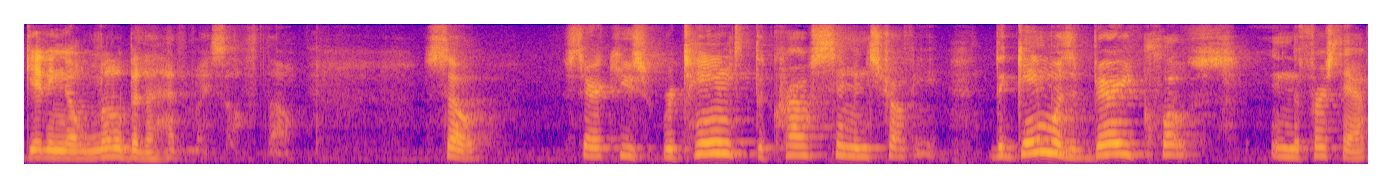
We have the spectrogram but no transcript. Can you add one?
Getting a little bit ahead of myself. So, Syracuse retains the Kraus Simmons Trophy. The game was very close in the first half,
